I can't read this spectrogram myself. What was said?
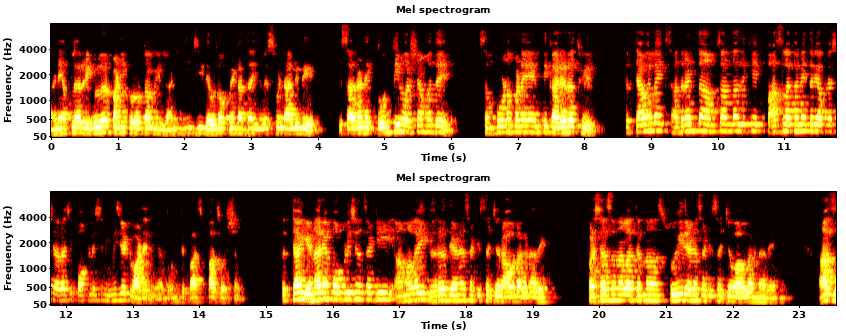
आणि आपला रेग्युलर पाणी पुरवठा होईल आणि ही जी डेव्हलपमेंट आता इन्व्हेस्टमेंट आलेली आहे ती साधारण एक दोन तीन वर्षामध्ये संपूर्णपणे ती कार्यरत होईल. तर त्यावेळेला एक साधारणतः आमचा अंदाज आहे की एक पाच लाखाने तरी आपल्या शहराची पॉप्युलेशन इमिजिएट वाढेल या दोन ते पाच पाच वर्षात. तर त्या येणाऱ्या पॉप्युलेशनसाठी आम्हालाही घरं देण्यासाठी सज्ज राहावं लागणार आहे. प्रशासनाला त्यांना सोयी देण्यासाठी सज्ज व्हावं लागणार आहे. आज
